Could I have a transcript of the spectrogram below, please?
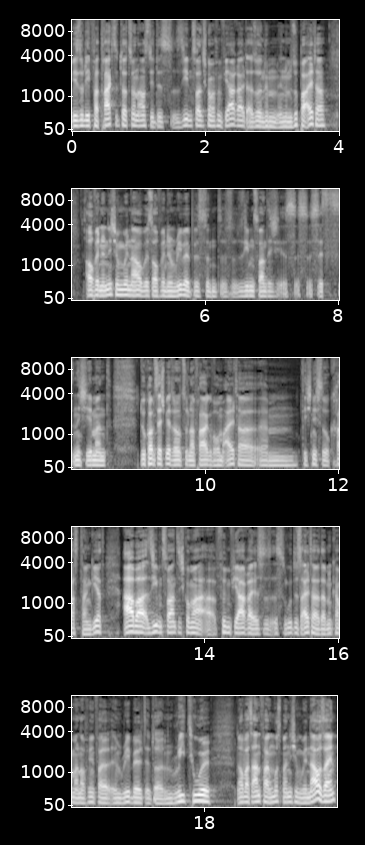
wie so die Vertragssituation aussieht. Ist 27,5 Jahre alt, also in einem, in einem super Alter. Auch wenn du nicht im Winnow bist, auch wenn du im Rebuild bist, sind 27 ist, ist, ist, ist nicht jemand. Du kommst ja später noch zu einer Frage, warum Alter ähm, dich nicht so krass tangiert. Aber 27,5 Jahre ist, ist ein gutes Alter. Damit kann man auf jeden Fall im Rebuild oder im Retool noch was anfangen. Muss man nicht im Winnow sein.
